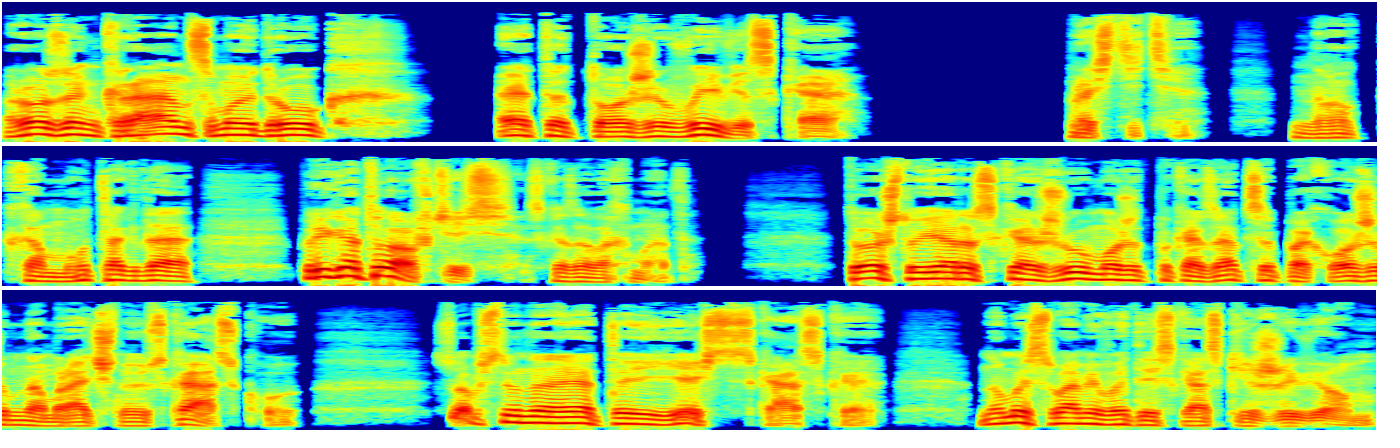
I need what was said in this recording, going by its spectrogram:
«Розенкранц, мой друг, это тоже вывеска». «Простите, но кому тогда...» «Приготовьтесь», — сказал Ахмад. «То, что я расскажу, может показаться похожим на мрачную сказку. Собственно, это и есть сказка, но мы с вами в этой сказке живем».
